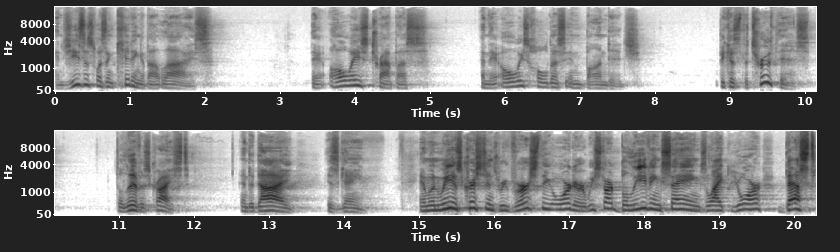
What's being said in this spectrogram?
And Jesus wasn't kidding about lies. They always trap us and they always hold us in bondage. Because the truth is, to live is Christ and to die is gain. And when we as Christians reverse the order, we start believing sayings like, your best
